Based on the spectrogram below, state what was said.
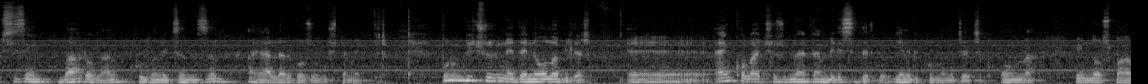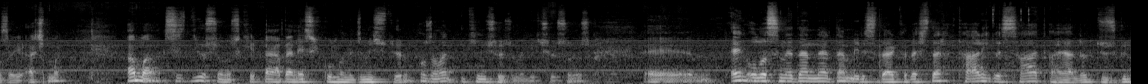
sizin var olan kullanıcınızın ayarları bozulmuş demektir. Bunun bir sürü nedeni olabilir. Ee, en kolay çözümlerden birisidir bu. Yeni bir kullanıcı açıp onunla Windows mağazayı açmak. Ama siz diyorsunuz ki "Ya ben eski kullanıcımı istiyorum. O zaman ikinci çözüme geçiyorsunuz. Ee, en olası nedenlerden birisi de arkadaşlar tarih ve saat ayarları düzgün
